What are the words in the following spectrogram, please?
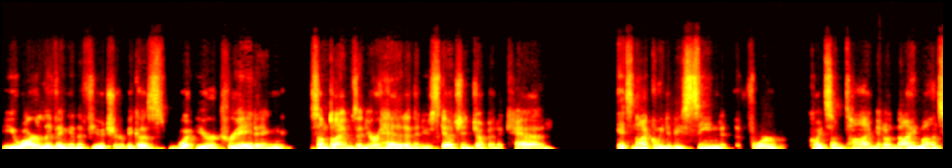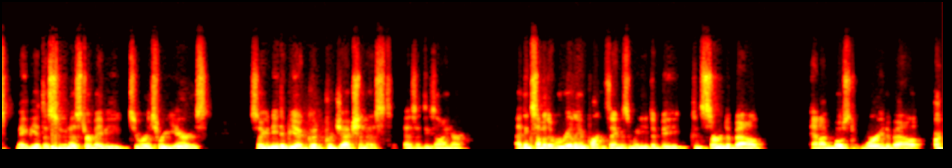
you are living in the future because what you're creating sometimes in your head and then you sketch and jump into CAD, it's not going to be seen for quite some time, you know, nine months, maybe at the soonest, or maybe two or three years. So you need to be a good projectionist as a designer. I think some of the really important things we need to be concerned about and I'm most worried about are,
